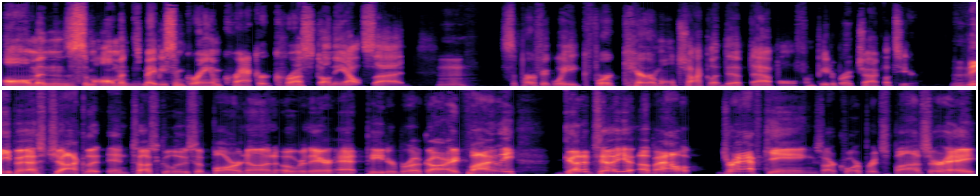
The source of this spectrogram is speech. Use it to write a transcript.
almonds, some almonds, maybe some graham cracker crust on the outside. Mm. It's a perfect week for a caramel chocolate dipped apple from Peterbrooke Chocolatier. The best chocolate in Tuscaloosa, bar none, over there at Peterbrooke. All right, finally, gonna tell you about DraftKings, our corporate sponsor. Hey, if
